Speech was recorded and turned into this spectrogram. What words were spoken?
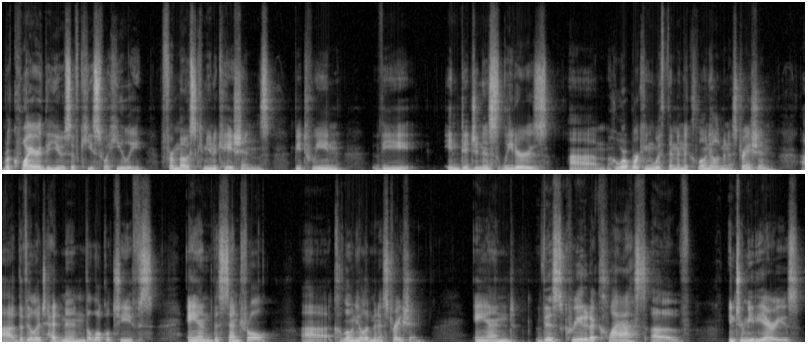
required the use of Kiswahili for most communications between the indigenous leaders um, who were working with them in the colonial administration, uh, the village headmen, the local chiefs, and the central uh, colonial administration. And this created a class of intermediaries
